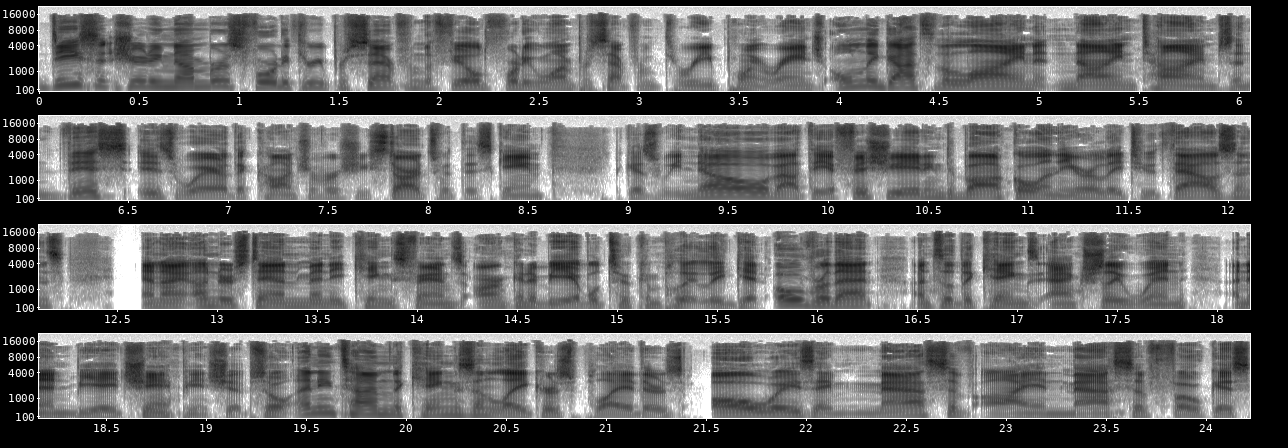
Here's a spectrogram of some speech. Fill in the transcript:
Decent shooting numbers 43% from the field, 41% from three point range. Only got to the line nine times. And this is where the controversy starts with this game because we know about the officiating debacle in the early 2000s. And I understand many Kings fans aren't going to be able to completely get over that until the Kings actually win an NBA championship. So, anytime the Kings and Lakers play, there's always a massive eye and massive focus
